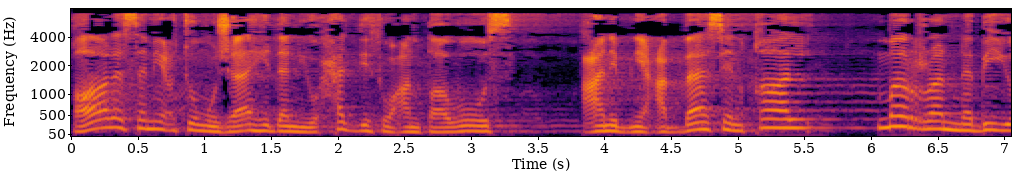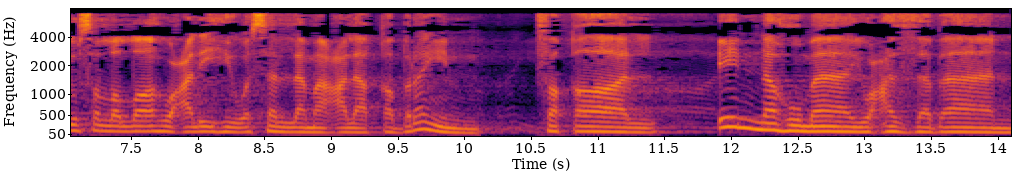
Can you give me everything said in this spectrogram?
قال سمعت مجاهدا يحدث عن طاووس. عن ابن عباس قال مر النبي صلى الله عليه وسلم على قبرين. فقال إنهما يعذبان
